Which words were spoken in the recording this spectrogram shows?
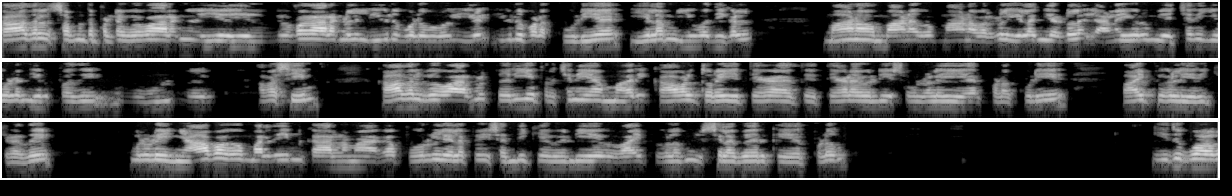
காதல் சம்பந்தப்பட்ட விவகாரங்கள் விவகாரங்களில் ஈடுபடு ஈடுபடக்கூடிய இளம் யுவதிகள் மாணவ மாணவ மாணவர்கள் இளைஞர்கள் அனைவரும் எச்சரிக்கையுடன் இருப்பது அவசியம். காதல் விவகாரங்கள் பெரிய பிரச்சனையாக மாறி காவல்துறையை தேட தேட வேண்டிய சூழ்நிலை ஏற்படக்கூடிய வாய்ப்புகள் இருக்கிறது. உங்களுடைய ஞாபக மறதியின் காரணமாக பொருள் இழப்பை சந்திக்க வேண்டிய வாய்ப்புகளும் சில பேருக்கு ஏற்படும். இதுபோக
